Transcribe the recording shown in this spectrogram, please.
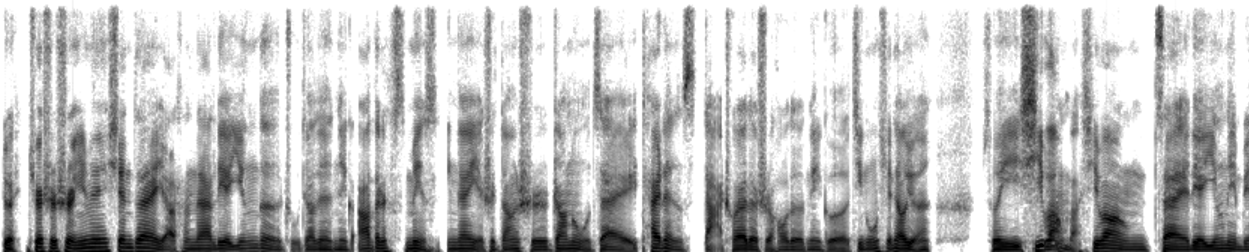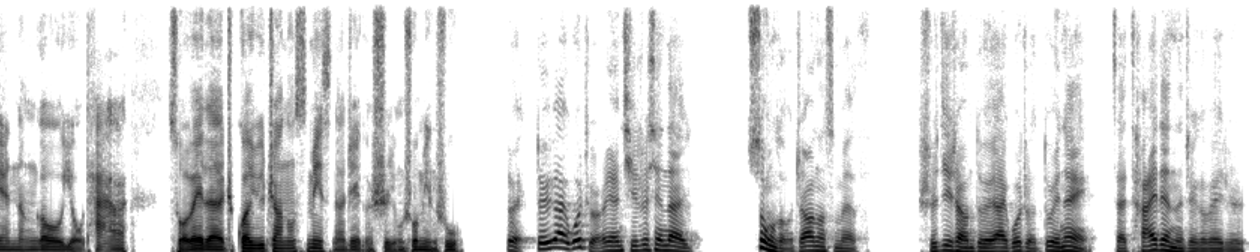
对，确实是因为现在亚特兰大猎鹰的主教练那个 Alex Smith 应该也是当时张怒在 Titans 打出来的时候的那个进攻协调员，所以希望吧，希望在猎鹰那边能够有他所谓的关于张怒 Smith 的这个使用说明书。对，对于爱国者而言，其实现在送走 John Smith，实际上对爱国者队内。在 tight end 的这个位置，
